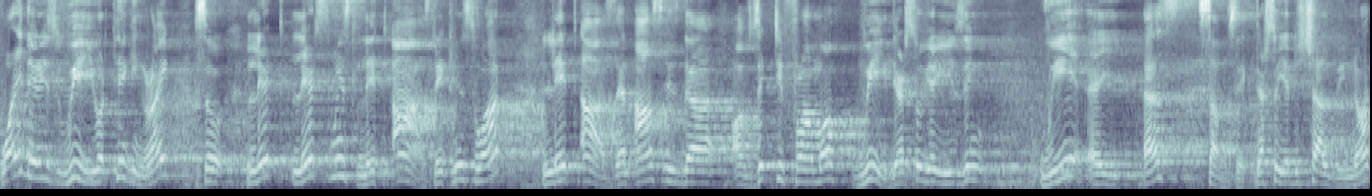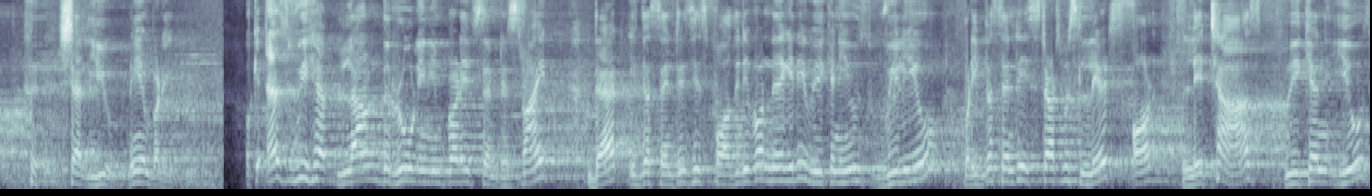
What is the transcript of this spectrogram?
why there is we, you are thinking, right? So let let's means let us. Let means what? Let us. And us is the objective form of we. That's why we are using we uh, as subject. That's why it shall be, not shall you. Remember. Okay, as we have learned the rule in imperative sentence, right? That if the sentence is positive or negative, we can use will you. But if the sentence starts with let's or let us, we can use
